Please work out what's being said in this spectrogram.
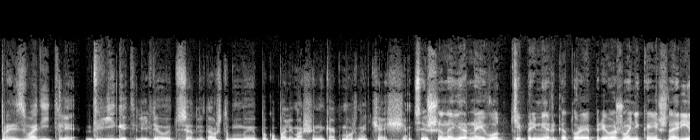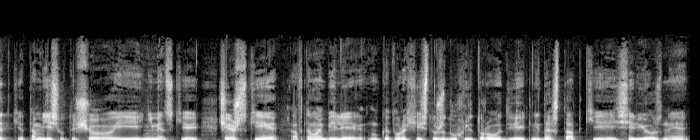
производители двигателей делают все для того, чтобы мы покупали машины как можно чаще. Совершенно верно. И вот те примеры, которые я привожу, они, конечно, редкие. Там есть вот еще и немецкие, чешские автомобили, у которых есть уже двухлитровый двигатель, недостатки серьезные,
